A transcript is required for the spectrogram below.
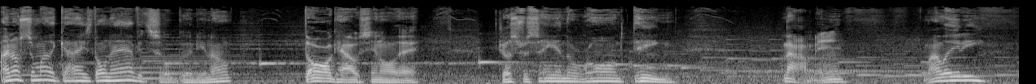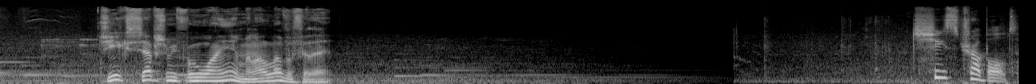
I know some other guys don't have it so good, you know? Doghouse and all that. Just for saying the wrong thing. Nah, man. My lady, she accepts me for who I am, and I love her for that. She's troubled.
